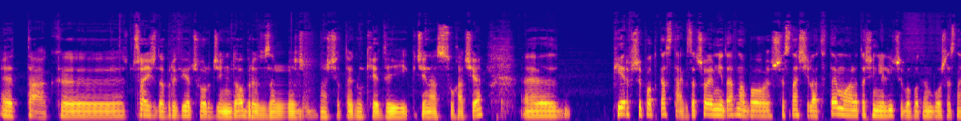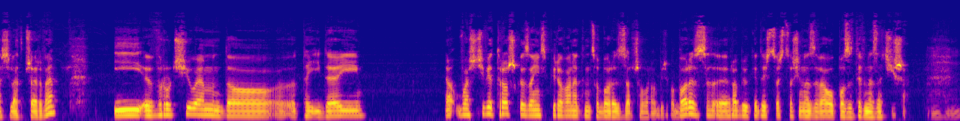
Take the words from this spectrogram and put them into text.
E, tak. E, cześć, dobry wieczór, dzień dobry, w zależności od tego, kiedy i gdzie nas słuchacie. E, pierwszy podcast, tak, zacząłem niedawno, bo 16 lat temu, ale to się nie liczy, bo potem było 16 lat przerwy. I wróciłem do tej idei, no, właściwie troszkę zainspirowany tym, co Borys zaczął robić, bo Borys robił kiedyś coś, co się nazywało pozytywne zacisze. Mhm.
